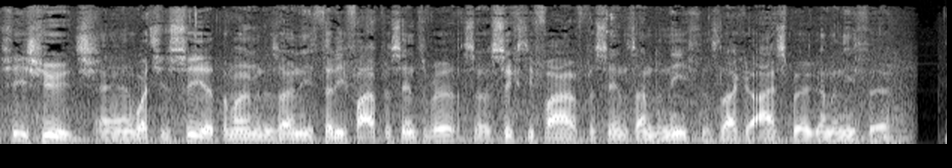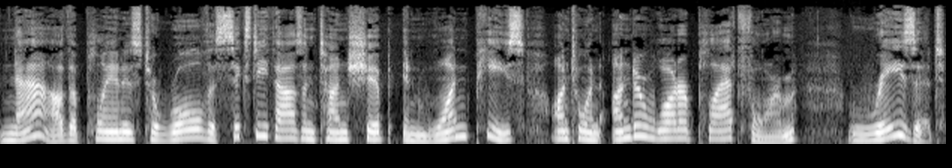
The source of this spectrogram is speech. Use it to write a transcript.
She's huge, and what you see at the moment is only 35% of her, so 65% underneath. There's like an iceberg underneath there. Now the plan is to roll the 60,000 ton ship in one piece onto an underwater platform, raise it,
